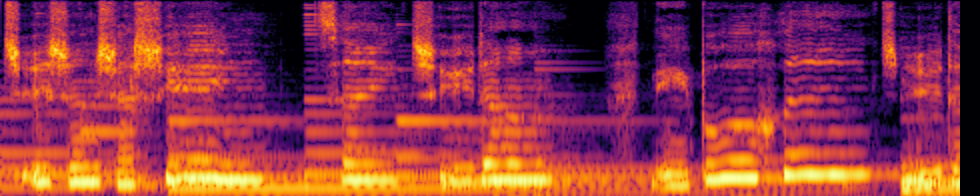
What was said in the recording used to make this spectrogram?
只剩下心在祈祷，你不会知道。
